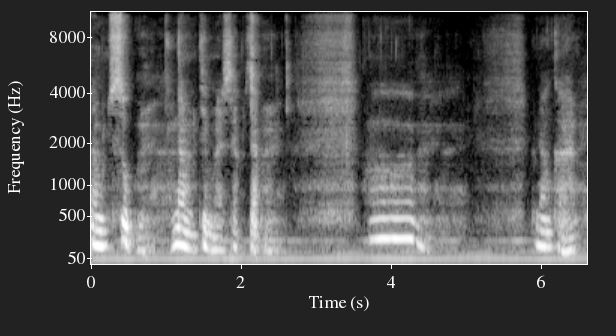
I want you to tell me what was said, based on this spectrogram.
น้ำซุปน้ำจิ้มแซ่บๆอืมพี่น้องค่ะ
